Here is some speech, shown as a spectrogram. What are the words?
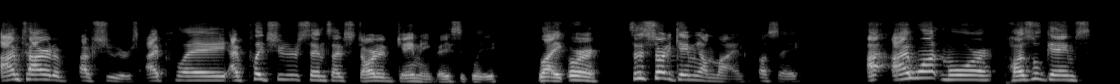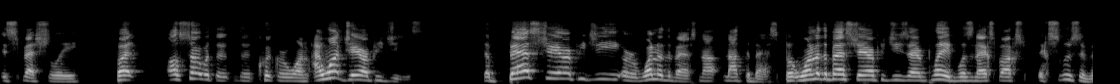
I'm tired of, of shooters. I play. I've played shooters since I've started gaming, basically. Like, or since I started gaming online, I'll say. I I want more puzzle games, especially. But I'll start with the the quicker one. I want JRPGs. The best JRPG, or one of the best, not not the best, but one of the best JRPGs I ever played was an Xbox exclusive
